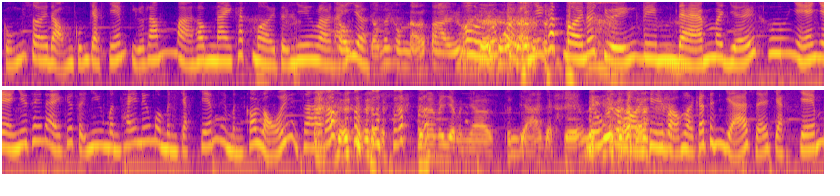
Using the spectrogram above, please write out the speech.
cũng sôi động, cũng chặt chém chữ lắm Mà hôm nay khách mời tự nhiên là nãy không, giờ Cảm thấy không nở tay đúng không? Ừ đúng rồi, tự nhiên khách mời nói chuyện điềm đạm mà dễ thương, nhẹ nhàng như thế này Cái tự nhiên mình thấy nếu mà mình chặt chém thì mình có lỗi sao đó Cho nên bây giờ mình nhờ thính giả chặt chém Đúng rồi, hy vọng là các thính giả sẽ chặt chém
